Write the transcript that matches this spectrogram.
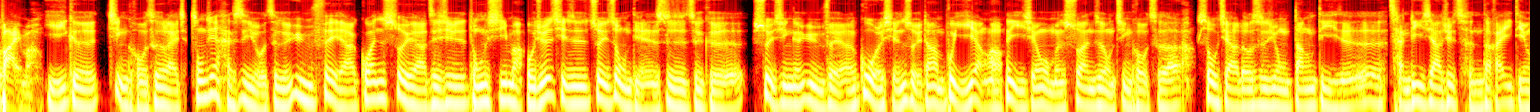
百嘛。以一个进口车来讲，中间还是有这个运费啊、关税啊这些东西嘛。我觉得其实。最重点的这个税金跟运费啊，过了咸水当然不一样啊。那以前我们算这种进口车啊，售价都是用当地的产地价去乘，大概一点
